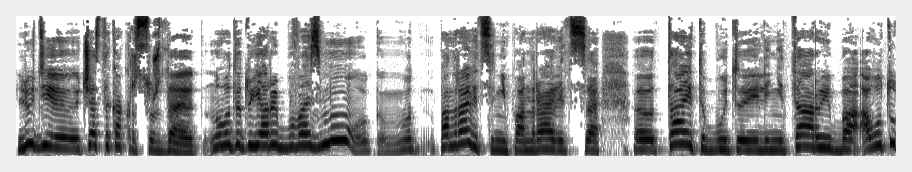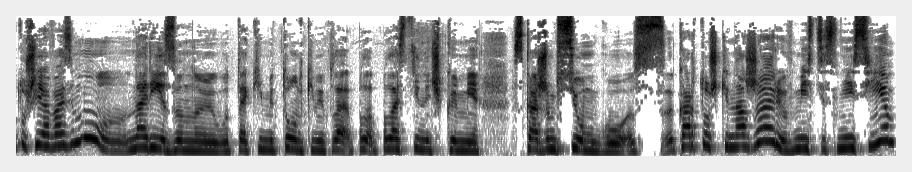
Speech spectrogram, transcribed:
Люди часто как рассуждают? Ну вот эту я рыбу возьму, вот, понравится, не понравится, э, та это будет или не та рыба, а вот тут уж я возьму нарезанную вот такими тонкими пластиночками, скажем, семгу, с картошки нажарю, вместе с ней съем,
